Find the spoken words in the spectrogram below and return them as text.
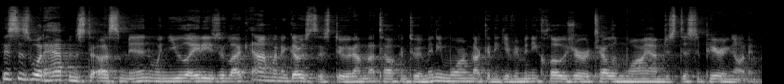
This is what happens to us men when you ladies are like, I'm going to ghost this dude. I'm not talking to him anymore. I'm not going to give him any closure or tell him why. I'm just disappearing on him.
